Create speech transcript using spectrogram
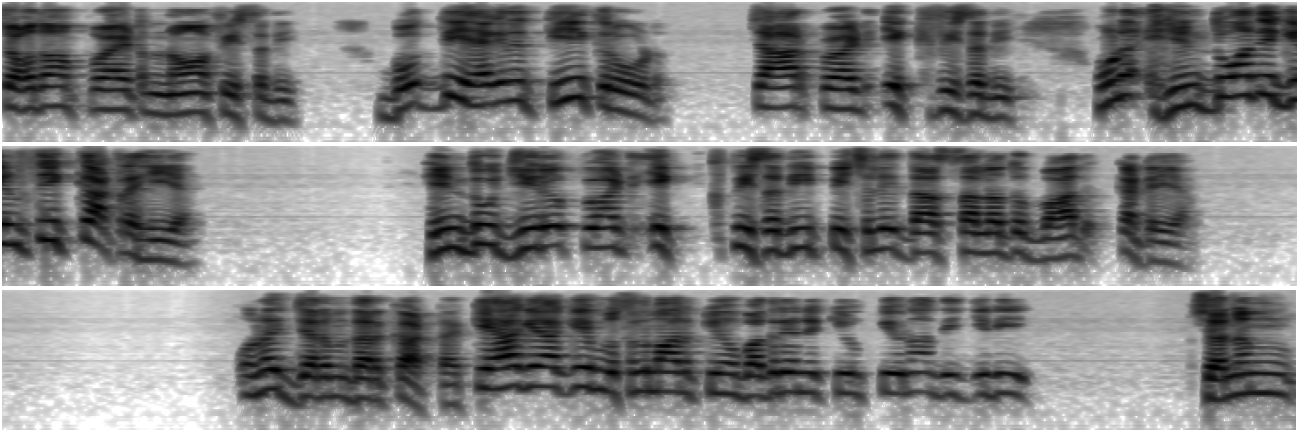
14.9 ਫੀਸਦੀ। ਬੋਧੀ ਹੈਗੇ ਨੇ 30 ਕਰੋੜ 4.1 ਫੀਸਦੀ। ਹੁਣ ਹਿੰਦੂਆਂ ਦੀ ਗਿਣਤੀ ਘਟ ਰਹੀ ਹੈ। ਹਿੰਦੂ 0.1 ਫੀਸਦੀ ਪਿਛਲੇ 10 ਸਾਲਾਂ ਤੋਂ ਬਾਅਦ ਘਟੇ ਆ ਉਹਨਾਂ ਦੀ ਜਨਮ ਦਰ ਘੱਟ ਹੈ। ਕਿਹਾ ਗਿਆ ਕਿ ਮੁਸਲਮਾਨ ਕਿਉਂ ਵੱਧ ਰਹੇ ਨੇ? ਕਿਉਂਕਿ ਉਹਨਾਂ ਦੀ ਜਿਹੜੀ ਜਨਮ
